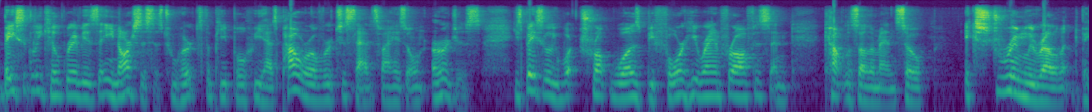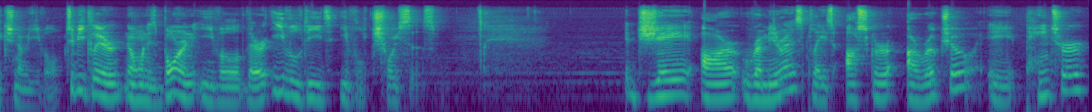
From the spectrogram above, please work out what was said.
Basically, Kilgrave is a narcissist who hurts the people he has power over to satisfy his own urges. He's basically what Trump was before he ran for office and countless other men, so extremely relevant depiction of evil. To be clear, no one is born evil, there are evil deeds, evil choices. J.R. Ramirez plays Oscar Arocho, a painter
